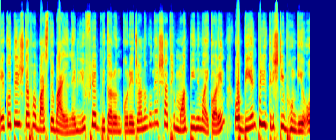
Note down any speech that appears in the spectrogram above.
একত্রিশ দফা বাস্তবায়নের লিফলেট বিতরণ করে জনগণের সাথে মত বিনিময় করেন ও বিএনপির দৃষ্টিভঙ্গি ও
